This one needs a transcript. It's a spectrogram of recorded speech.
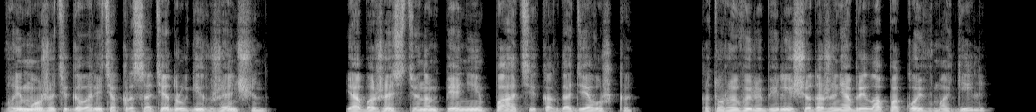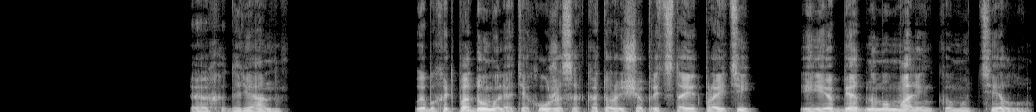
Вы можете говорить о красоте других женщин и о божественном пении Пати, когда девушка, которую вы любили, еще даже не обрела покой в могиле? Эх, Дариан, вы бы хоть подумали о тех ужасах, которые еще предстоит пройти и ее бедному маленькому телу.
